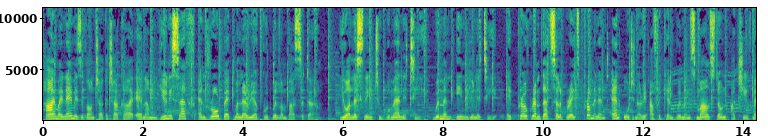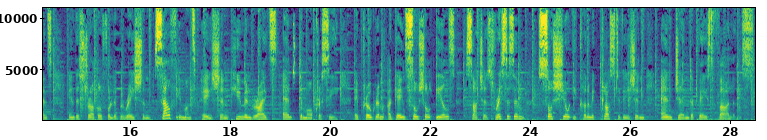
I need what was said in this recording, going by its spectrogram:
Hi, my name is Yvonne Chaka Chaka, and I'm UNICEF and Roll Back Malaria Goodwill Ambassador. You are listening to Womanity, Women in Unity, a program that celebrates prominent and ordinary African women's milestone achievements in the struggle for liberation, self emancipation, human rights, and democracy. A program against social ills such as racism, socio economic class division, and gender based violence.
